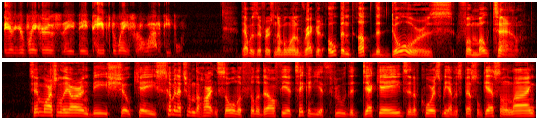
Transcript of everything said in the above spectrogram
barrier breakers. They they paved the way for a lot of people. That was their first number one record. Opened up the doors for Motown. Tim Marshall, the R&B Showcase, coming at you from the heart and soul of Philadelphia, taking you through the decades. And of course, we have a special guest online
